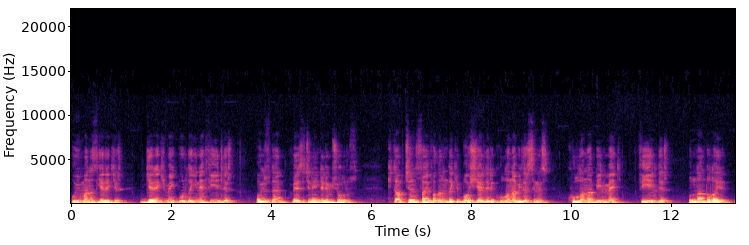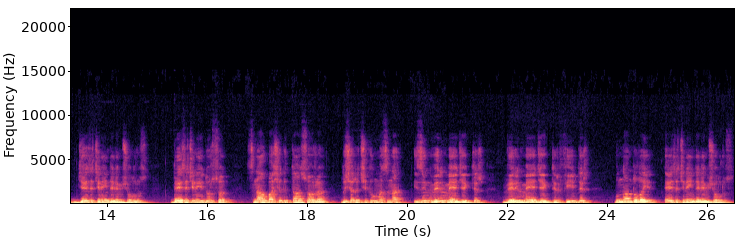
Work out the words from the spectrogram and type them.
uymanız gerekir. Gerekmek burada yine fiildir. O yüzden B seçeneğini elemiş oluruz. Kitapçığın sayfalarındaki boş yerleri kullanabilirsiniz. Kullanabilmek fiildir. Bundan dolayı C seçeneğini de elemiş oluruz. D seçeneği dursun. Sınav başladıktan sonra dışarı çıkılmasına izin verilmeyecektir. Verilmeyecektir fiildir. Bundan dolayı E seçeneğini de elemiş oluruz.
